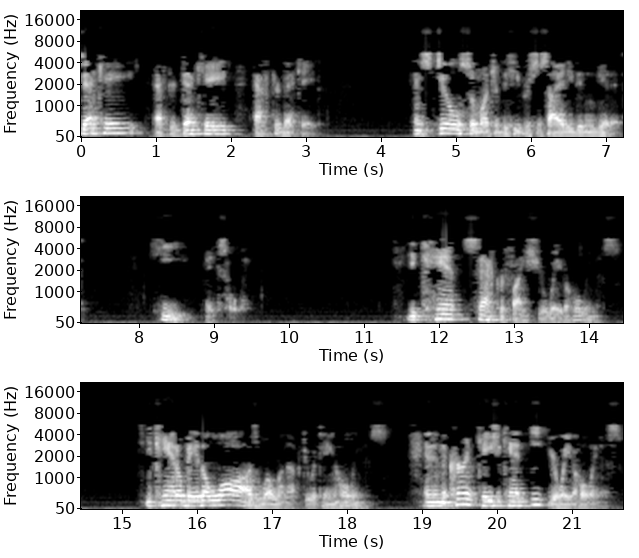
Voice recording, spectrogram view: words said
decade after decade after decade. And still so much of the Hebrew society didn't get it. He makes holy. You can't sacrifice your way to holiness. You can't obey the laws well enough to attain holiness. And in the current case, you can't eat your way to holiness.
